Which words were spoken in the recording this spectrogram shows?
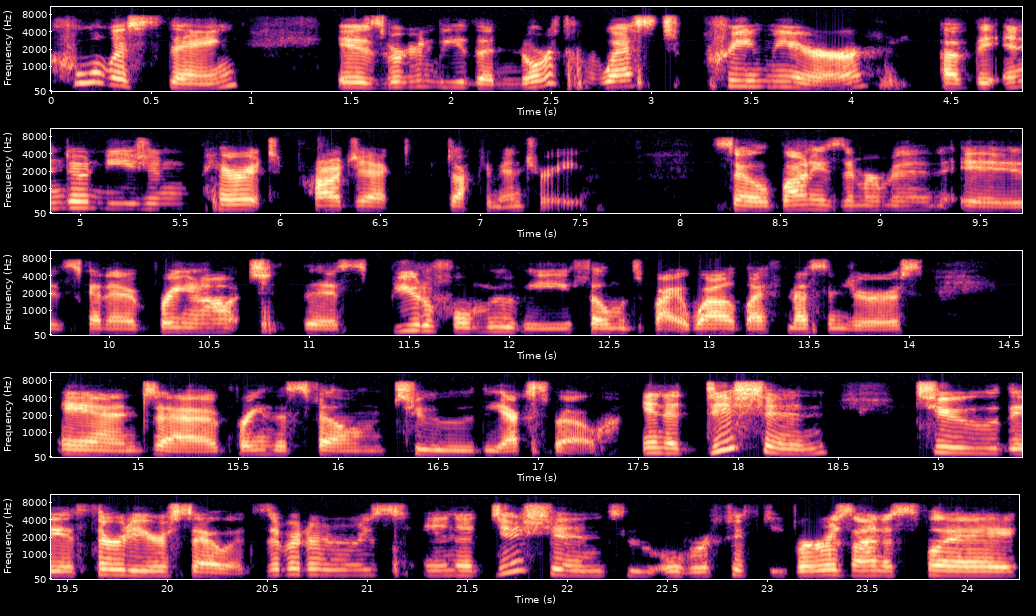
coolest thing is we're going to be the Northwest premiere of the Indonesian Parrot Project documentary. So Bonnie Zimmerman is going to bring out this beautiful movie filmed by Wildlife Messengers and uh, bring this film to the expo. In addition to the 30 or so exhibitors, in addition to over 50 birds on display,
